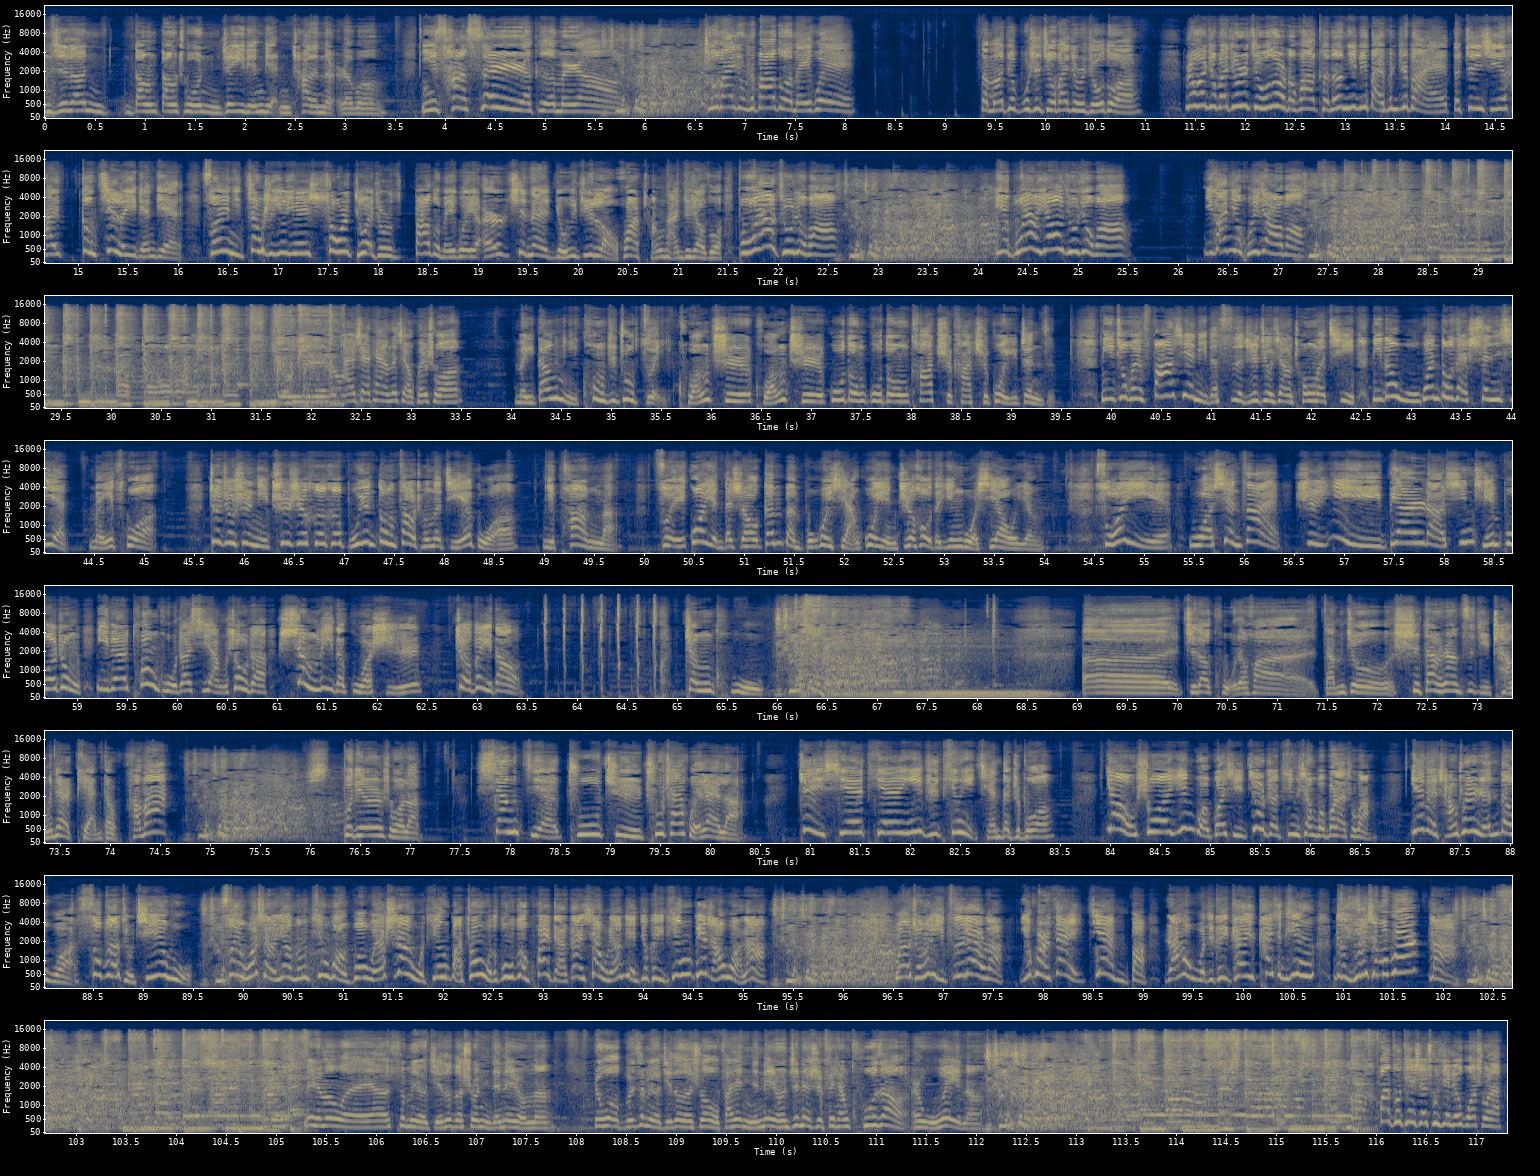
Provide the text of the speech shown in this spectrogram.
你知道你当当初你这一点点你差在哪儿了不？你差事儿啊，哥们儿啊！九百九十八朵玫瑰，怎么就不是九百九十九朵？如果九百九十九朵的话，可能你离百分之百的真心还更近了一点点。所以你正是因为收了九百九十八朵玫瑰，而现在有一句老话常谈，就叫做“不要九九八，也不要幺九九八”。你赶紧回家吧。爱晒太阳的小葵说：“每当你控制住嘴，狂吃狂吃，咕咚咕咚，咔哧咔哧，过一阵子，你就会发现你的四肢就像充了气，你的五官都在深陷。没错，这就是你吃吃喝喝不运动造成的结果。你胖了，嘴过瘾的时候根本不会想过瘾之后的因果效应。所以我现在是一边的辛勤播种，一边痛苦着享受着胜利的果实，这味道真苦。呃，知道苦的话，咱们就适当让自己尝点甜头，好吗？布丁说了，香姐出去出差回来了，这些天一直听以前的直播。要说因果关系，就这听香饽饽来说吧。因为长春人的我搜不到九七五，所以我想要能听广播。我要是上午听，把中午的工作快点干，下午两点就可以听，别找我了。我要整理资料了，一会儿再见吧。然后我就可以开开始听那个娱乐香饽饽了。为什么我要这么有节奏的说你的内容呢？如果我不是这么有节奏的说，我发现你的内容真的是非常枯燥而无味呢。天蛇出现，刘国说了：“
